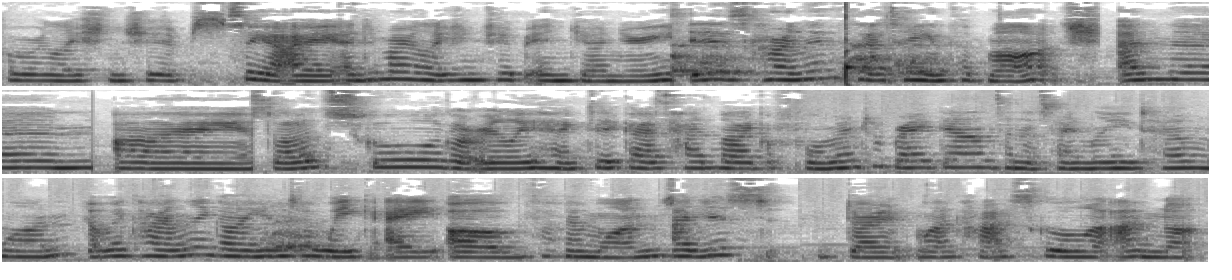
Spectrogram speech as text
for relationships. So yeah I ended my relationship in January. It is currently the 13th of March. And then I started school. I got really hectic. I've had like four mental breakdowns and it's only term one. But we're currently going into week eight of term one. I just don't like high school. I'm not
